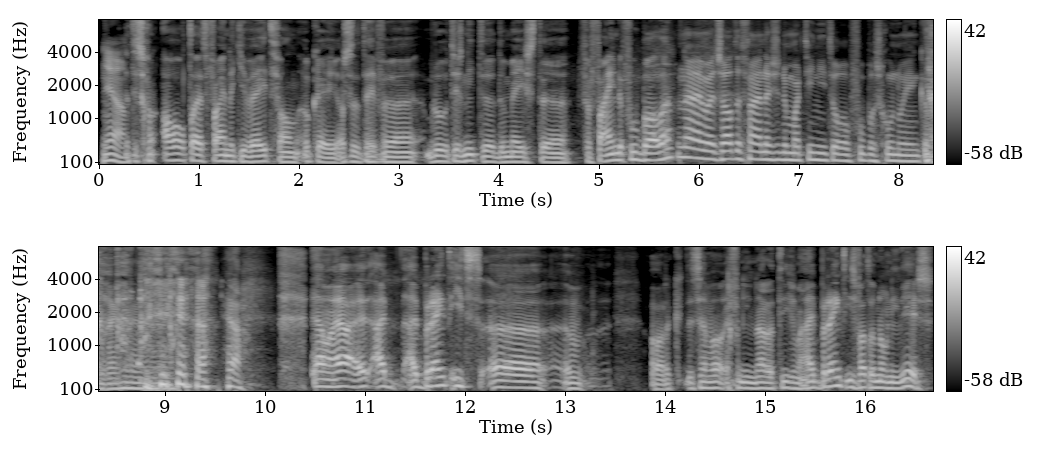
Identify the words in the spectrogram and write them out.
Ja. Het is gewoon altijd fijn dat je weet van, oké, als het even... Ik bedoel, het is niet de, de meest verfijnde voetballer. Nee, maar het is altijd fijn als je de Martini toch op voetbalschoenen in kan brengen. ja. Ja, maar ja, hij, hij brengt iets... eh, eh, oh, dat- dit zijn wel echt van die narratieven, maar hij brengt iets wat er nog niet is.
